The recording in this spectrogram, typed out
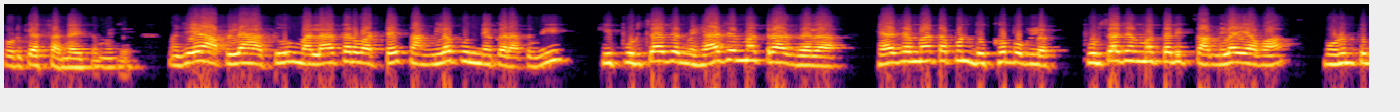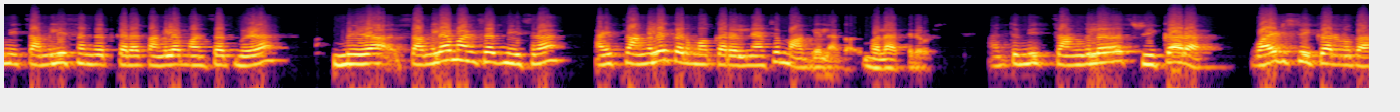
थोडक्यात सांगायचं म्हणजे. म्हणजे आपल्या हातून मला तर वाटतंय चांगलं पुण्य करा तुम्ही की पुढचा जन्म ह्या जन्मात त्रास झाला ह्या जन्मात आपण दुःख भोगलं पुढचा जन्म तरी चांगला यावा म्हणून तुम्ही चांगली संगत करा चांगल्या माणसात मिळा मिळा चांगल्या माणसात मिसळा आणि चांगले कर्म करण्याच्या मागे लागा मला तर एवढं. आणि तुम्ही चांगलं स्वीकारा. वाईट स्वीकार नका.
